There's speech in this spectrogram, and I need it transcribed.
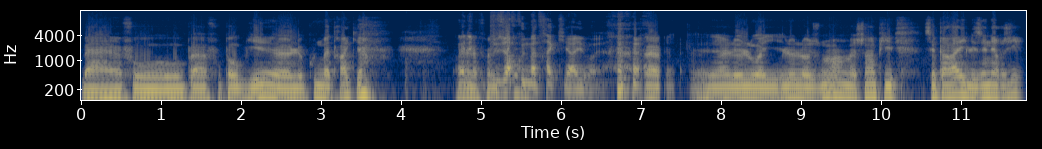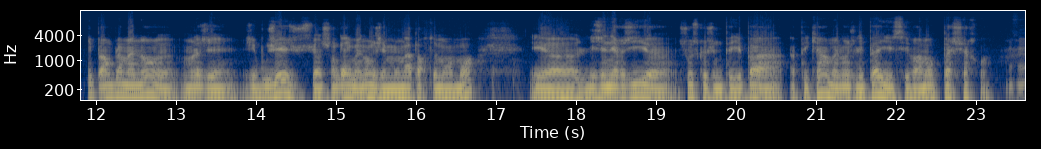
bah, faut pas, faut pas oublier euh, le coup de matraque. Ouais, les, plusieurs coups de matraque qui arrivent. Ouais. le loyer, le logement, le machin. Puis c'est pareil, les énergies. Par exemple, là maintenant, là j'ai bougé, je suis à Shanghai maintenant, j'ai mon appartement à moi. Et les énergies, chose que je ne payais pas à, à, Pékin, maintenant je les paye et c'est vraiment pas cher quoi. Mhm.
